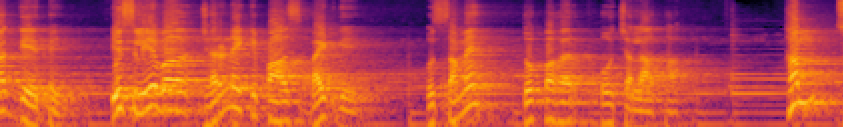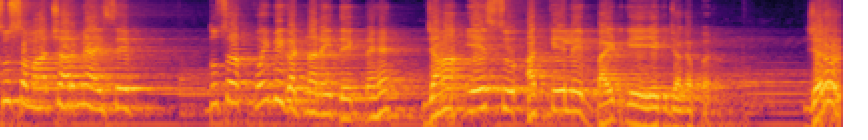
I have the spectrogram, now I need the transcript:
तक गए थे, इसलिए वह झरने के पास बैठ गए। उस समय दोपहर हो चला था। हम सुसमाचार में ऐसे दूसरा कोई भी घटना नहीं देखते हैं, जहाँ यीशु अकेले बैठ गए एक जगह पर। ज़रूर,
